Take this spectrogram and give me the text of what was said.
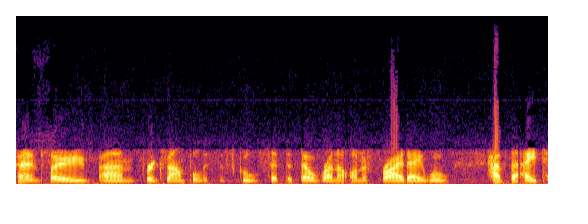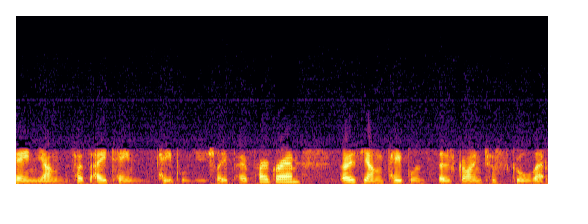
term. So, um, for example, if the school said that they'll run it on a Friday, we'll have the 18 young, so it's 18 people usually per program. Those young people, instead of going to school that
